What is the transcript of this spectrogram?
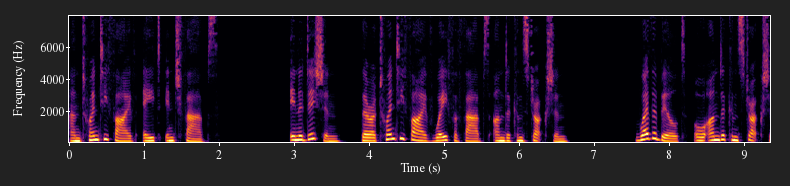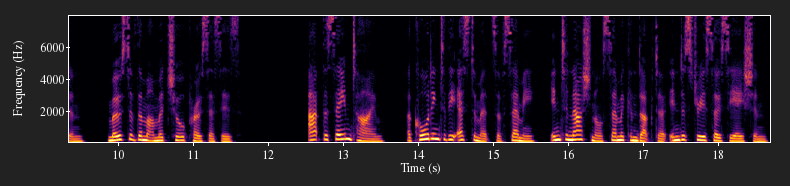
and 25 8-inch fabs. In addition, there are 25 wafer fabs under construction. Whether built or under construction, most of them are mature processes. At the same time, according to the estimates of SEMI, International Semiconductor Industry Association,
